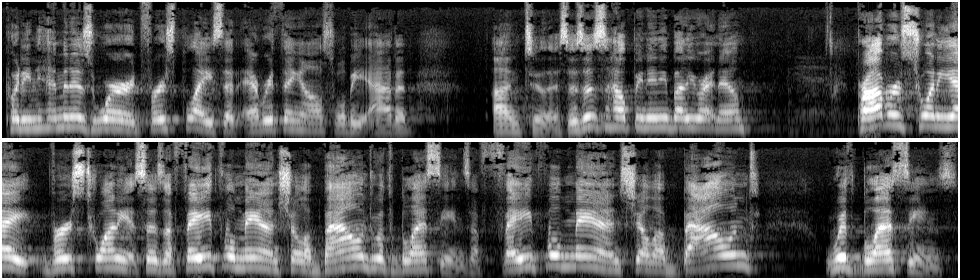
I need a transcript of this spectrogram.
putting him in his word first place, that everything else will be added unto this. Is this helping anybody right now? Proverbs 28, verse 20, it says, A faithful man shall abound with blessings. A faithful man shall abound with blessings.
